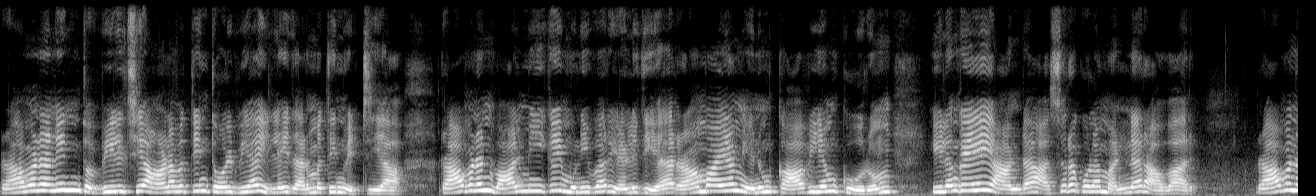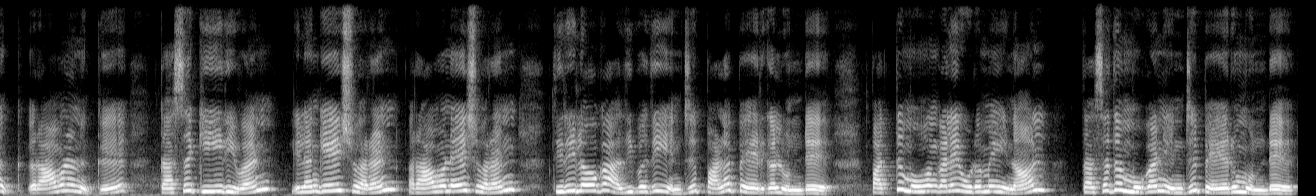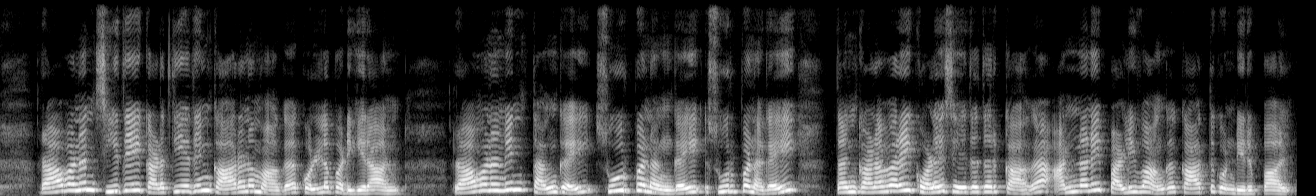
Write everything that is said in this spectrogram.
ராவணனின் வீழ்ச்சி ஆணவத்தின் தோல்வியா இல்லை தர்மத்தின் வெற்றியா? ராவணன் வால்மீகி முனிவர் எழுதிய ராமாயணம் எனும் காவியம் கூறும் இலங்கையை ஆண்ட அசுரகுல மன்னர் ஆவார். ராவணுக்கு ராவணனுக்கு தசகீரிவன் இலங்கேஸ்வரன் ராவணேஸ்வரன் திரிலோக அதிபதி என்று பல பெயர்கள் உண்டு. பத்து முகங்களை உடைமையினால் தசதமுகன் என்று பெயரும் உண்டு. ராவணன் சீதையை கடத்தியதின் காரணமாக கொல்லப்படுகிறான். ராவணனின் தங்கை சூர்பனங்கை சூர்பனகை தன் கணவரை கொலை செய்ததற்காக அண்ணனை பழிவாங்க காத்து கொண்டிருப்பாள்.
